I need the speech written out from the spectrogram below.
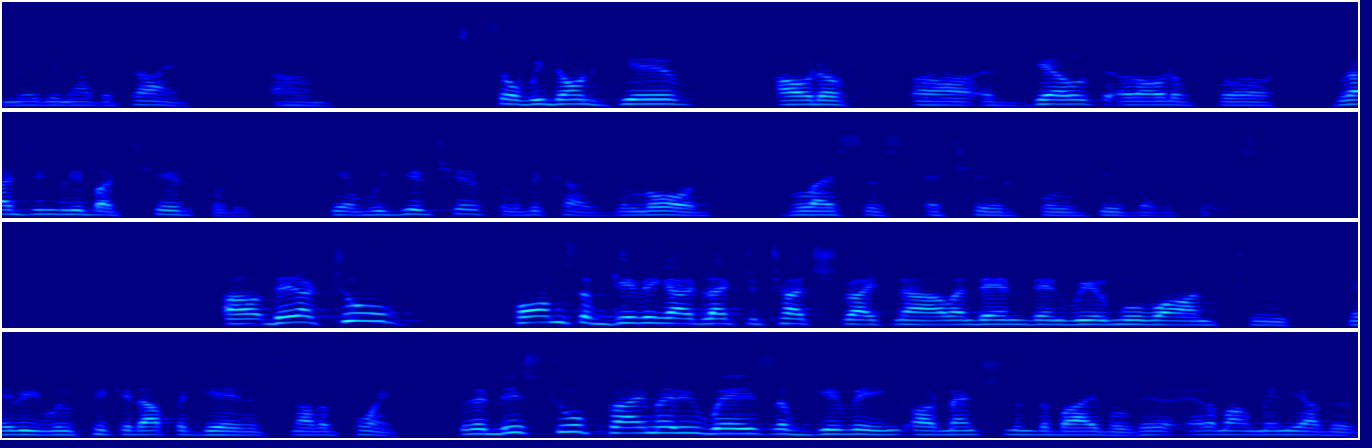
maybe another time. Um, so we don't give out of uh, guilt or out of uh, grudgingly, but cheerfully. Yeah, we give cheerfully because the Lord blesses a cheerful giver, it says. Uh, there are two forms of giving I'd like to touch right now, and then, then we'll move on to maybe we'll pick it up again. It's another point. But these two primary ways of giving are mentioned in the Bible, there are among many others.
